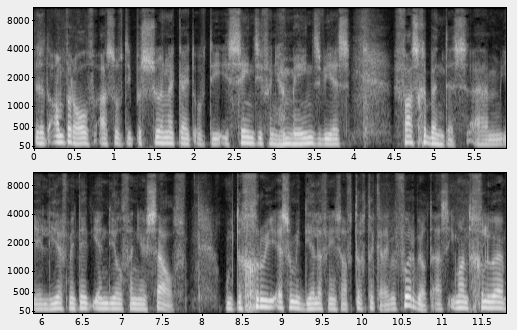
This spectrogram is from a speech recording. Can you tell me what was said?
is dit amper half asof die persoonlikheid of die essensie van jou menswees vasgebind is. Ehm um, jy leef met net een deel van jouself. Om te groei is om die dele van jouself terug te kry. Byvoorbeeld, as iemand glo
